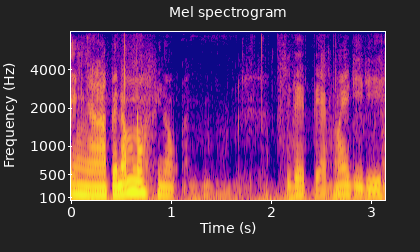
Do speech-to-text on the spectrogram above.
แบ่งงาไปน้ำเนาะพี่น้องสิได้แตกไม้ดีๆ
